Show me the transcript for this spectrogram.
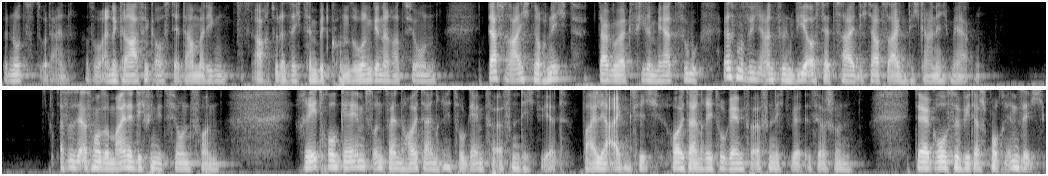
benutzt oder ein, also eine Grafik aus der damaligen 8- oder 16-Bit-Konsolengeneration. Das reicht noch nicht, da gehört viel mehr zu. Es muss sich anfühlen wie aus der Zeit, ich darf es eigentlich gar nicht merken. Das ist erstmal so meine Definition von Retro-Games und wenn heute ein Retro-Game veröffentlicht wird. Weil ja eigentlich heute ein Retro-Game veröffentlicht wird, ist ja schon der große Widerspruch in sich.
